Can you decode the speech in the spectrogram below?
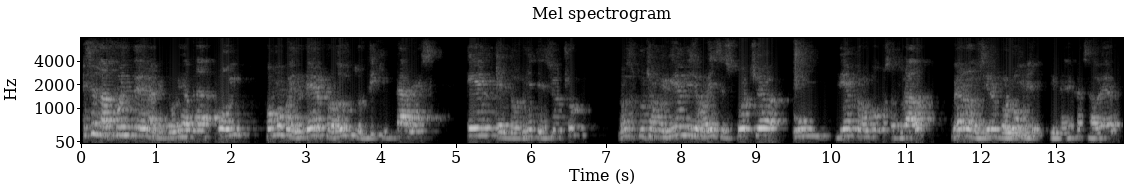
Esa es la fuente de la que te voy a hablar hoy, cómo vender productos digitales en el 2018. No se escucha muy bien, dice por ahí, se escucha un, bien pero un poco saturado. Voy a reducir el volumen y me deja saber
